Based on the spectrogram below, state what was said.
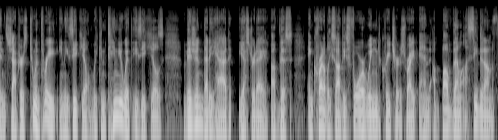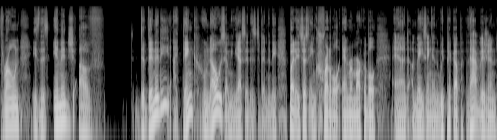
in chapters two and three in Ezekiel. We continue with Ezekiel's vision that he had yesterday of this incredibly saw these four winged creatures, right? And above them, uh, seated on a throne, is this image of divinity, I think. Who knows? I mean, yes, it is divinity, but it's just incredible and remarkable and amazing. And we pick up that vision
